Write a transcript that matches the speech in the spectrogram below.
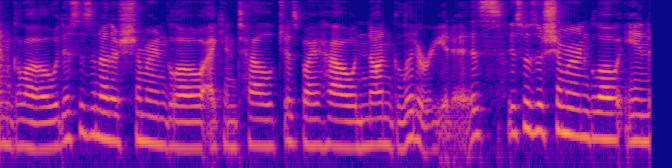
and glow. This is another shimmer and glow. I can tell just by how non-glittery it is. This was a shimmer and glow in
